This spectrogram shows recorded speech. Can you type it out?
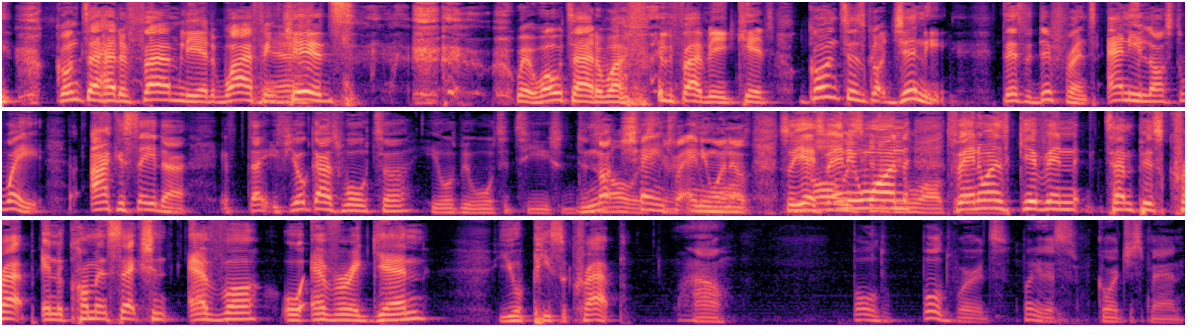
Gunther had a family and wife and Yeah. kids. Wait, Walter had a wife and family and kids. Gunther's got Ginny. There's a difference, and he lost weight. I can say that if that, if your guy's Walter, he will be Walter to you. So do not change for anyone else. So yes, for always anyone, for anyone's giving Tempest crap in the comment section ever or ever again, you're a piece of crap. Wow. Bold, bold words. Look at this gorgeous man,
